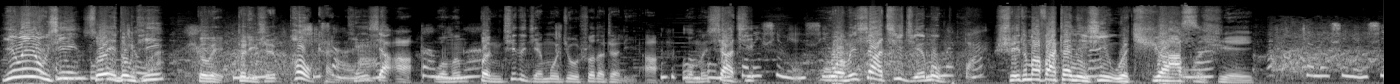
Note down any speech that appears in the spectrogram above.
因为用心，所以动听。各位，这里是炮侃天下啊，我们本期的节目就说到这里啊，我们下期我们下期节目，谁他妈发站内信，我掐死谁！站内信联系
